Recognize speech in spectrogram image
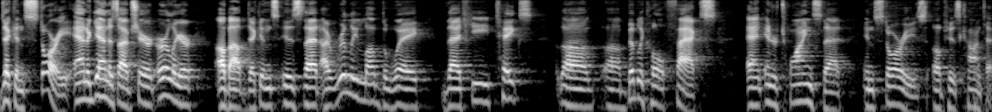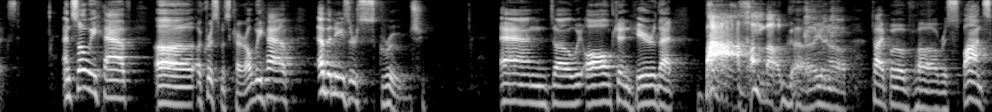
Dickens' story. And again, as I've shared earlier about Dickens, is that I really love the way that he takes uh, uh, biblical facts and intertwines that in stories of his context. And so we have uh, a Christmas carol. We have Ebenezer Scrooge. And uh, we all can hear that bah humbug, uh, you know, type of uh, response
